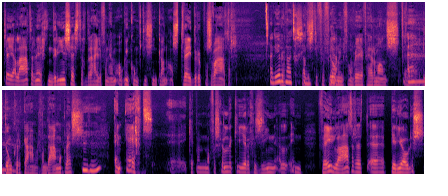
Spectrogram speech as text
twee jaar later, in 1963, draaide van hem ook in competitie in Cannes als Twee Druppels Water. Ah, die heb ik nooit gezien. Dat is de verfilming van W.F. Hermans, eh, Ah. De Donkere Kamer van Damocles. Mhm. En echt, eh, ik heb hem nog verschillende keren gezien eh, in veel latere eh, periodes.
